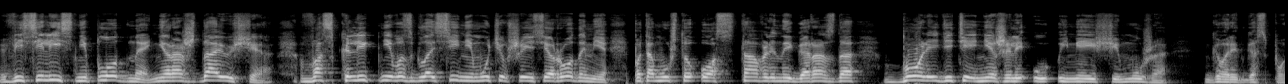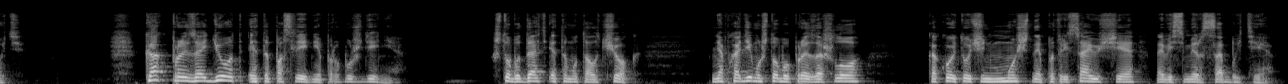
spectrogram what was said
Веселись, неплодная, нерождающая, воскликни, возгласи, не мучившиеся родами, потому что у оставленной гораздо более детей, нежели у имеющей мужа, говорит Господь. Как произойдет это последнее пробуждение? Чтобы дать этому толчок, необходимо, чтобы произошло какое-то очень мощное, потрясающее на весь мир событие –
